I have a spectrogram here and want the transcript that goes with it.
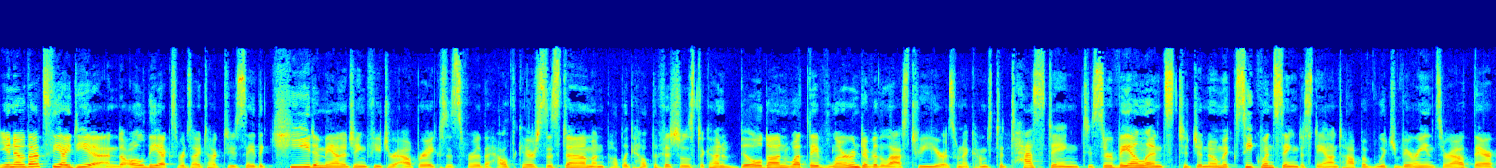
You know, that's the idea. And all the experts I talk to say the key to managing future outbreaks is for the healthcare system and public health officials to kind of build on what they've learned over the last two years when it comes to testing, to surveillance, to genomic sequencing to stay on top of which variants are out there.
